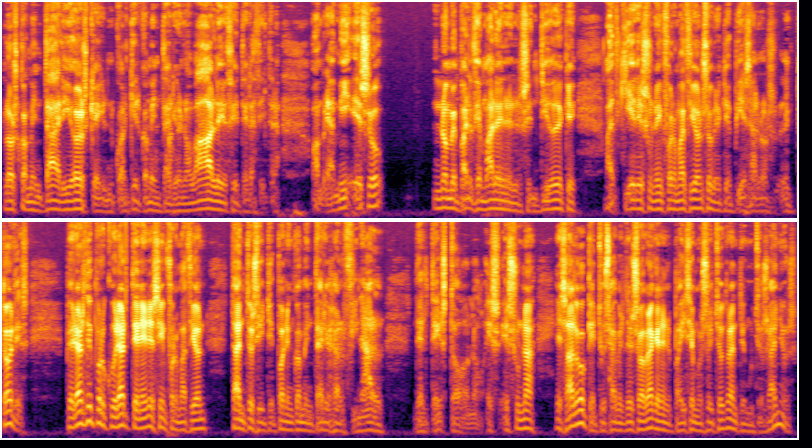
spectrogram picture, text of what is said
los comentarios, que cualquier comentario no vale, etcétera, etcétera. Hombre, a mí eso no me parece mal en el sentido de que adquieres una información sobre qué piensan los lectores, pero has de procurar tener esa información tanto si te ponen comentarios al final del texto o no. Es, es, una, es algo que tú sabes de sobra que en el país hemos hecho durante muchos años.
